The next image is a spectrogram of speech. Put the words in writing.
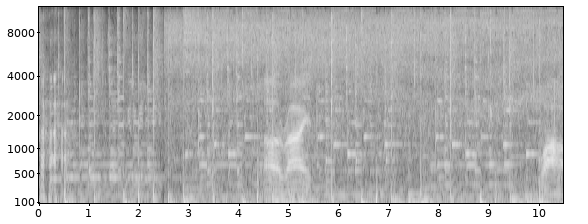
Alright. Wow.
